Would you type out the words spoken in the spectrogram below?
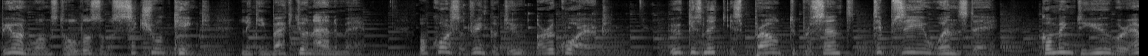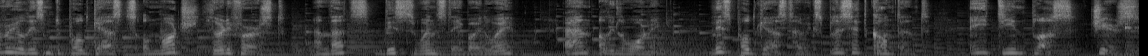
Björn once told us of a sexual kink linking back to an anime. Of course, a drink or two are required. Ukesnytt is proud to present Tipsy Wednesday, coming to you wherever you listen to podcasts on March 31st. And that's this Wednesday, by the way. And a little warning this podcast have explicit content. 18 plus. Cheers.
